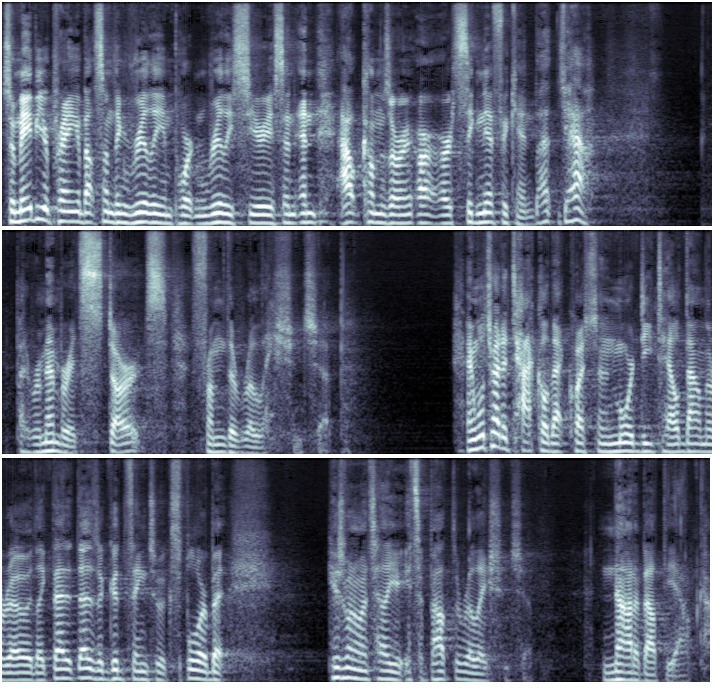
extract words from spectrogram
So maybe you're praying about something really important, really serious, and, and outcomes are, are, are significant. That, yeah. But remember, it starts from the relationship. And we'll try to tackle that question in more detail down the road. Like, that, that is a good thing to explore. But here's what I want to tell you it's about the relationship, not about the outcome.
